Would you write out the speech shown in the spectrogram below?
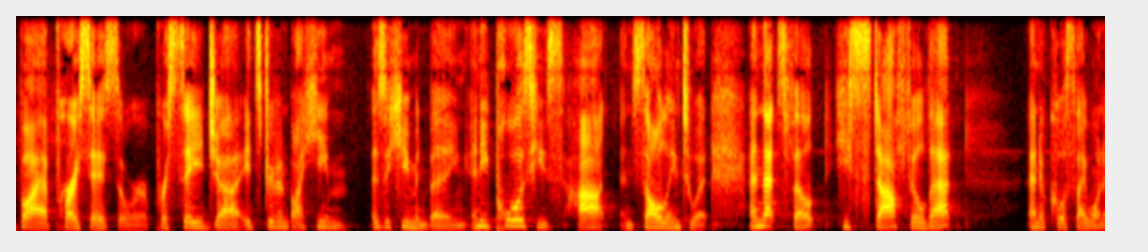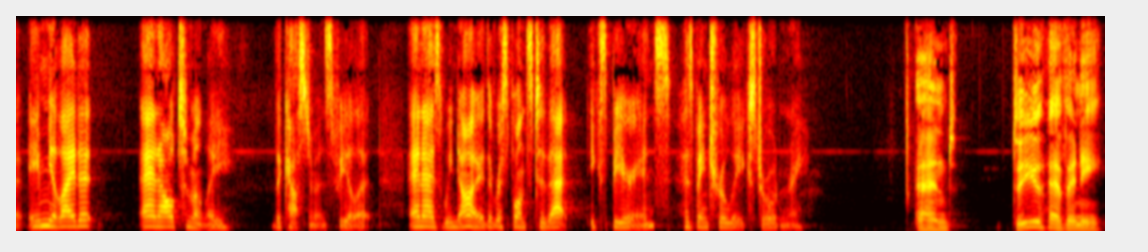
by a process or a procedure, it's driven by him as a human being. And he pours his heart and soul into it. And that's felt. His staff feel that. And of course, they want to emulate it. And ultimately, the customers feel it. And as we know, the response to that experience has been truly extraordinary. And do you have any?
